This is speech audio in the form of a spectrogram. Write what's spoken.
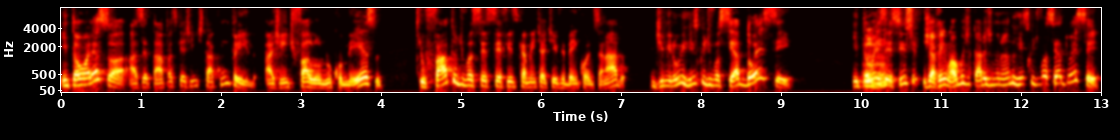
Então, olha só as etapas que a gente está cumprindo. A gente falou no começo que o fato de você ser fisicamente ativo e bem condicionado diminui o risco de você adoecer. Então, uhum. o exercício já vem logo de cara diminuindo o risco de você adoecer.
